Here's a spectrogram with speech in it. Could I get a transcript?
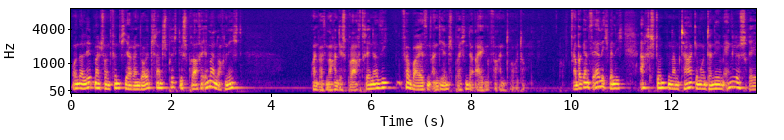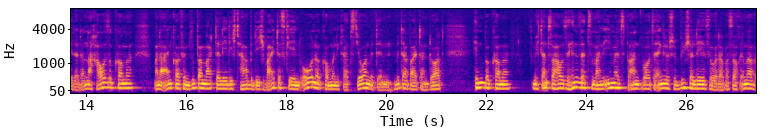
Und dann lebt man schon fünf Jahre in Deutschland, spricht die Sprache immer noch nicht. Und was machen die Sprachtrainer? Sie verweisen an die entsprechende Eigenverantwortung. Aber ganz ehrlich, wenn ich acht Stunden am Tag im Unternehmen Englisch rede, dann nach Hause komme, meine Einkäufe im Supermarkt erledigt habe, die ich weitestgehend ohne Kommunikation mit den Mitarbeitern dort hinbekomme, mich dann zu Hause hinsetze, meine E-Mails beantworte, englische Bücher lese oder was auch immer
